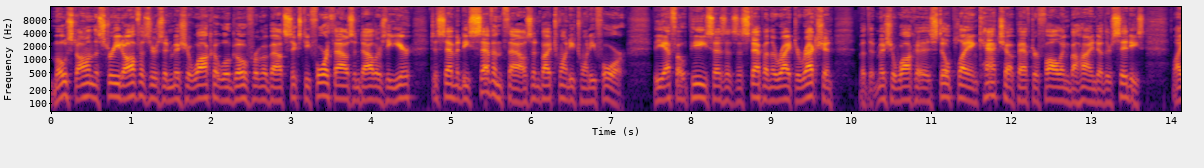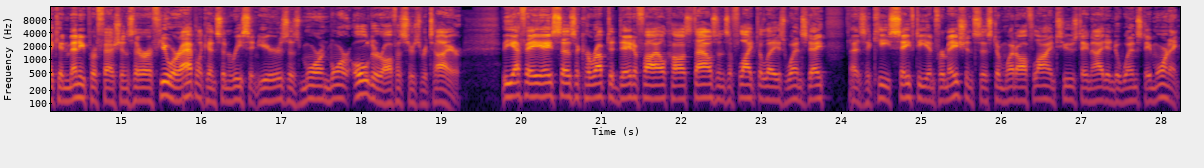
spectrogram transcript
most on the street officers in Mishawaka will go from about $64,000 a year to $77,000 by 2024. The FOP says it's a step in the right direction, but that Mishawaka is still playing catch up after falling behind other cities. Like in many professions, there are fewer applicants in recent years as more and more older officers retire. The FAA says a corrupted data file caused thousands of flight delays Wednesday as a key safety information system went offline Tuesday night into Wednesday morning.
